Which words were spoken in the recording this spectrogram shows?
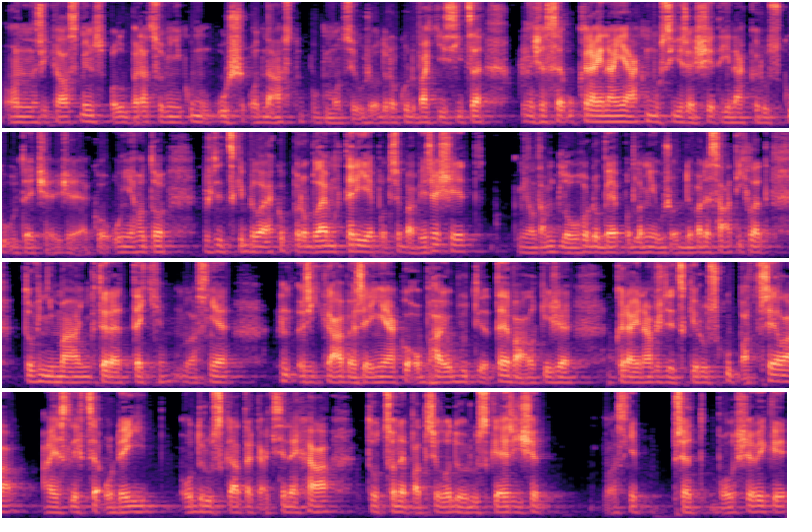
on říkal svým spolupracovníkům už od nástupu k moci, už od roku 2000, že se Ukrajina nějak musí řešit, jinak Rusku uteče. Že jako u něho to vždycky bylo jako problém, který je potřeba vyřešit. Měl tam dlouhodobě, podle mě už od 90. let, to vnímání, které teď vlastně říká veřejně jako obhajobu té války, že Ukrajina vždycky Rusku patřila a jestli chce odejít od Ruska, tak ať si nechá to, co nepatřilo do ruské říše vlastně před bolševiky,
